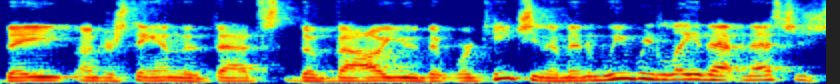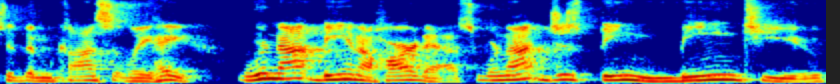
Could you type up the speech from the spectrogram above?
they understand that that's the value that we're teaching them. And we relay that message to them constantly. Hey we're not being a hard ass. We're not just being mean to you.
